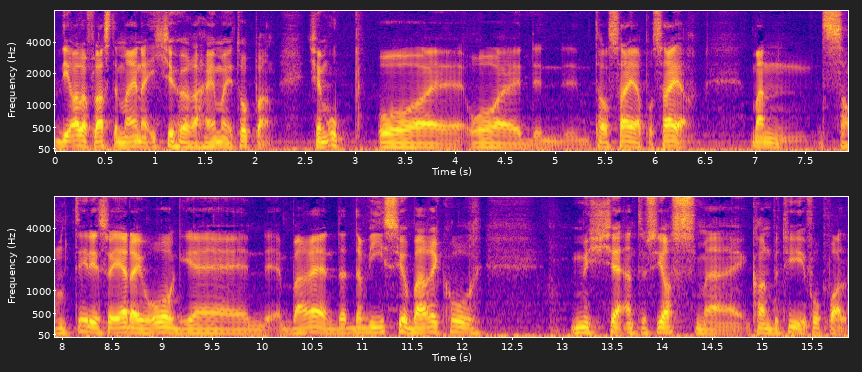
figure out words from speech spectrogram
de aller fleste mener ikke hører hjemme i toppen, kommer opp og, og tar seier på seier. Men samtidig så er det jo òg eh, bare det, det, viser jo bare hvor mye entusiasme kan bety i fotball.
